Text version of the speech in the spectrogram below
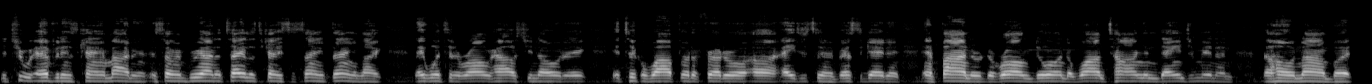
the true evidence came out, and, and so in Breonna Taylor's case, the same thing. Like they went to the wrong house, you know. They it took a while for the federal uh, agents to investigate and, and find the, the wrongdoing, the wanton endangerment, and the whole nine. But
